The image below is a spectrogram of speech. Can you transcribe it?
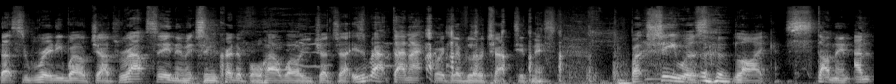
That's really well judged. Without seeing him, it's incredible how well you judge that. He's about Dan Aykroyd level of attractiveness. But she was like stunning, and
